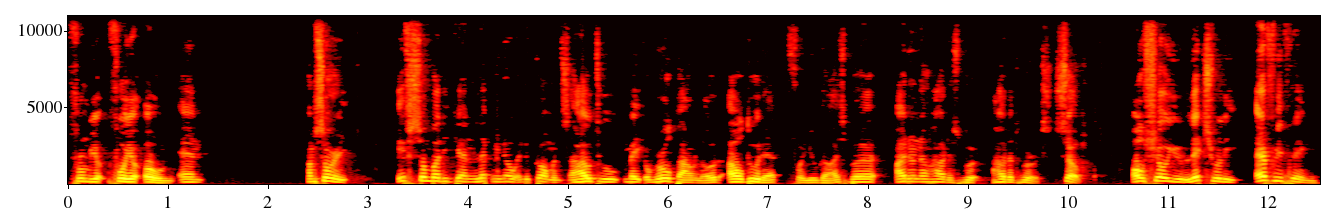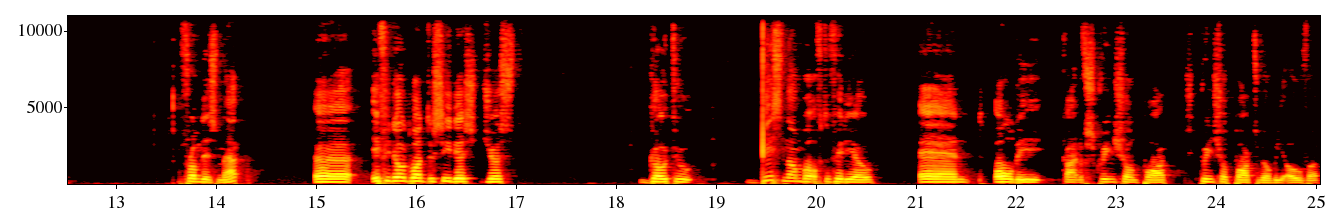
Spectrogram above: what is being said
from your for your own and I'm sorry, if somebody can let me know in the comments how to make a world download, I'll do that for you guys, but I don't know how this how that works. So, I'll show you literally everything from this map. Uh, if you don't want to see this, just go to this number of the video and all the kind of screenshot part screenshot parts will be over.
